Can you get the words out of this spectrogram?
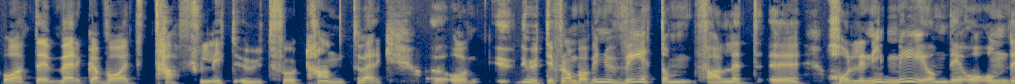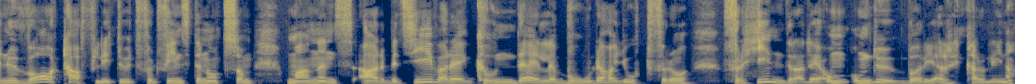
och att det verkar vara ett taffligt utfört hantverk. Eh, och utifrån vad vi nu vet om fallet, eh, håller ni med om det? Och om det nu var taffligt utfört, finns det något som mannens arbetsgivare kunde eller borde ha gjort för att förhindra det? Om, om du börjar Carolina.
